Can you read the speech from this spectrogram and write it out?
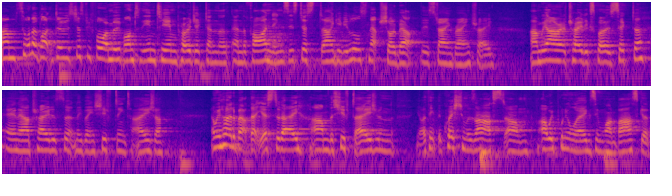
Um, so what I'd like to do is just before I move on to the NTM project and the, and the findings is just uh, give you a little snapshot about the Australian grain trade. Um, we are a trade exposed sector and our trade has certainly been shifting to Asia. And we heard about that yesterday, um, the shift to Asia and you know, I think the question was asked, um, are we putting all eggs in one basket?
